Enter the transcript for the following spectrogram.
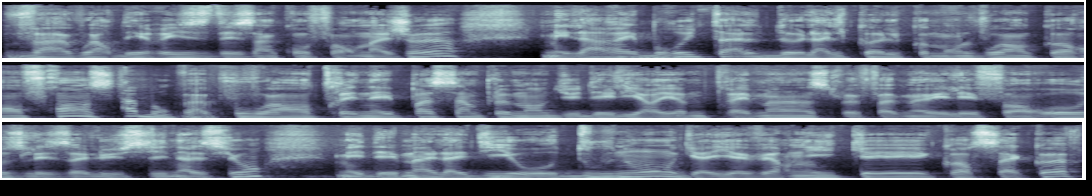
va avoir des risques, des inconforts majeurs, mais l'arrêt brutal de l'alcool, comme on le voit encore en France, ah bon? va pouvoir entraîner pas simplement du délirium très mince, le fameux éléphant rose, les hallucinations, mais des maladies au doux nom, Gaillet-Verniquet, Korsakoff,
